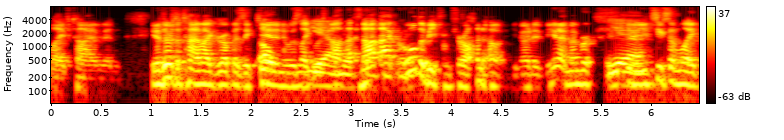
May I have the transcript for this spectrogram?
lifetime. And you know, there's a time I grew up as a kid, oh, and it was like yeah, it was not, that, not that cool to be from Toronto. You know what I mean? I remember, yeah. You know, you'd see some like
